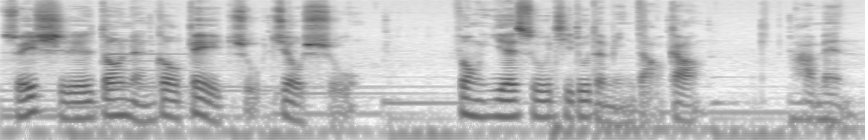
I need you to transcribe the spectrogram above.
随时都能够被主救赎。奉耶稣基督的名祷告，阿门。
